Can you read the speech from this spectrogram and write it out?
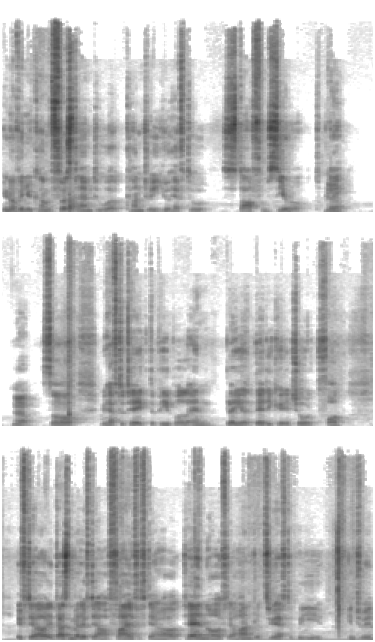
you know, when you come first time to a country, you have to start from zero to play. Yeah. Yeah. So you have to take the people and play a dedicated show for. If there are, it doesn't matter if there are five, if there are ten, or if there are hundreds. You have to be into it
